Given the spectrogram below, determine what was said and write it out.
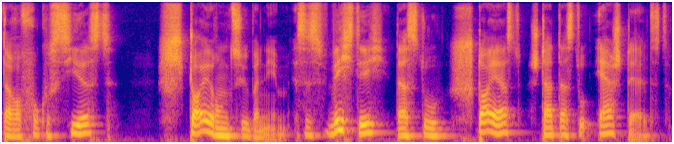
darauf fokussierst, Steuerung zu übernehmen. Es ist wichtig, dass du steuerst, statt dass du erstellst.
